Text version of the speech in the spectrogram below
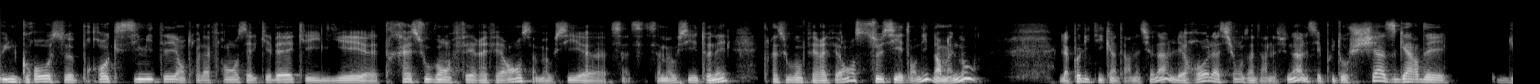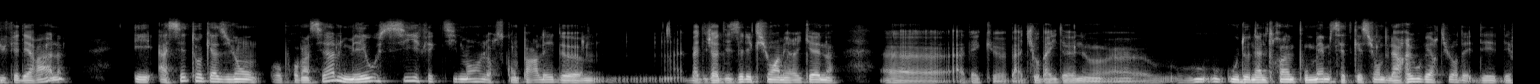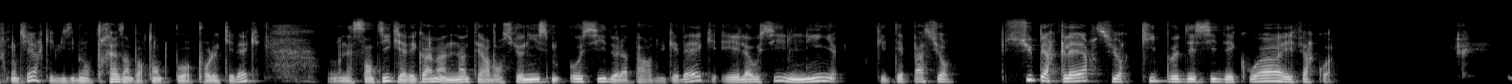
une grosse proximité entre la France et le Québec et il y est euh, très souvent fait référence. Ça m'a aussi, euh, ça m'a aussi étonné. Très souvent fait référence. Ceci étant dit, normalement, la politique internationale, les relations internationales, c'est plutôt chasse gardée du fédéral et à cette occasion au provincial, mais aussi effectivement lorsqu'on parlait de bah, déjà des élections américaines euh, avec euh, bah, Joe Biden euh, ou, Donald Trump, ou même cette question de la réouverture des, frontières, qui est visiblement très importante pour, pour le Québec, on a senti qu'il y avait quand même un interventionnisme aussi de la part du Québec, et là aussi une ligne qui n'était pas super claire sur qui peut décider quoi et faire quoi.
